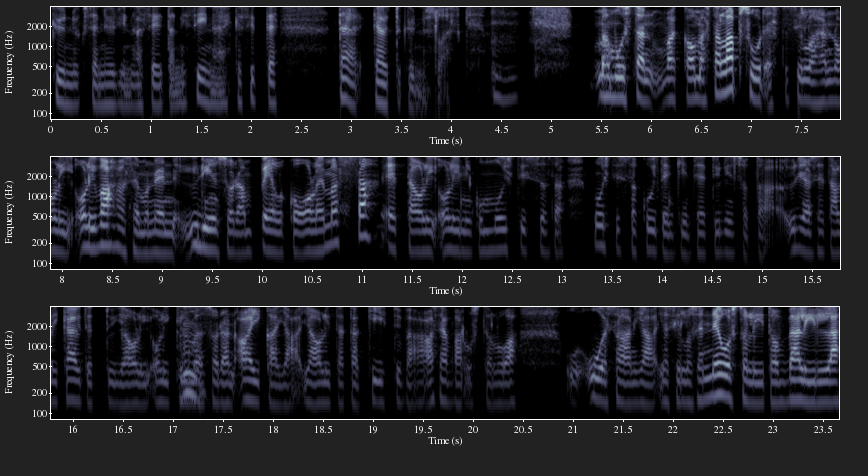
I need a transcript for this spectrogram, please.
kynnyksen ydinaseita, niin siinä ehkä sitten tämä käyttökynnys laskee. Mm-hmm. Mä muistan vaikka omasta lapsuudesta, silloinhan oli, oli vahva semmoinen ydinsodan pelko olemassa, että oli, oli niin kuin muistissa, muistissa kuitenkin se, että ydinsota, ydinaseita oli käytetty ja oli, oli kylmän mm. sodan aika ja, ja oli tätä kiihtyvää asevarustelua USA ja, ja silloin Neuvostoliiton välillä.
